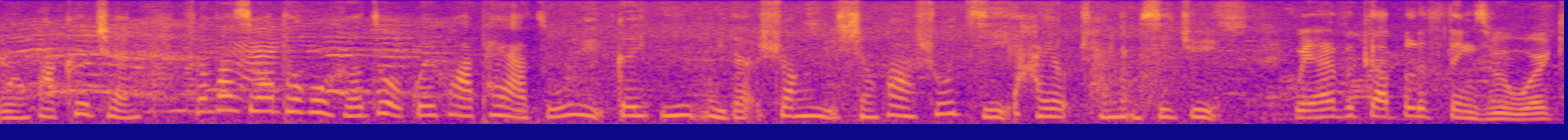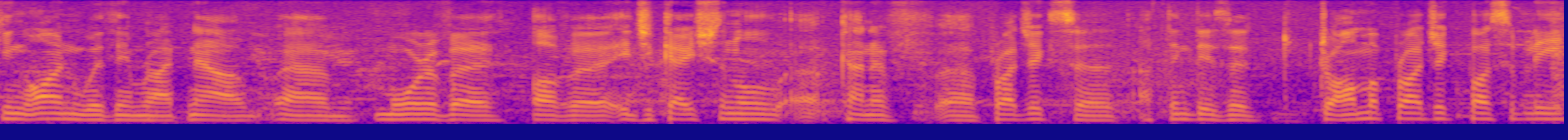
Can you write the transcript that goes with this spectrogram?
文化课程。双方希望透过合作，规划泰雅族语跟英语的双语神话书籍。 We have a couple of things we're working on with him right now. Um, more of a of a educational uh, kind of uh, projects. Uh, I think there's a drama project possibly.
